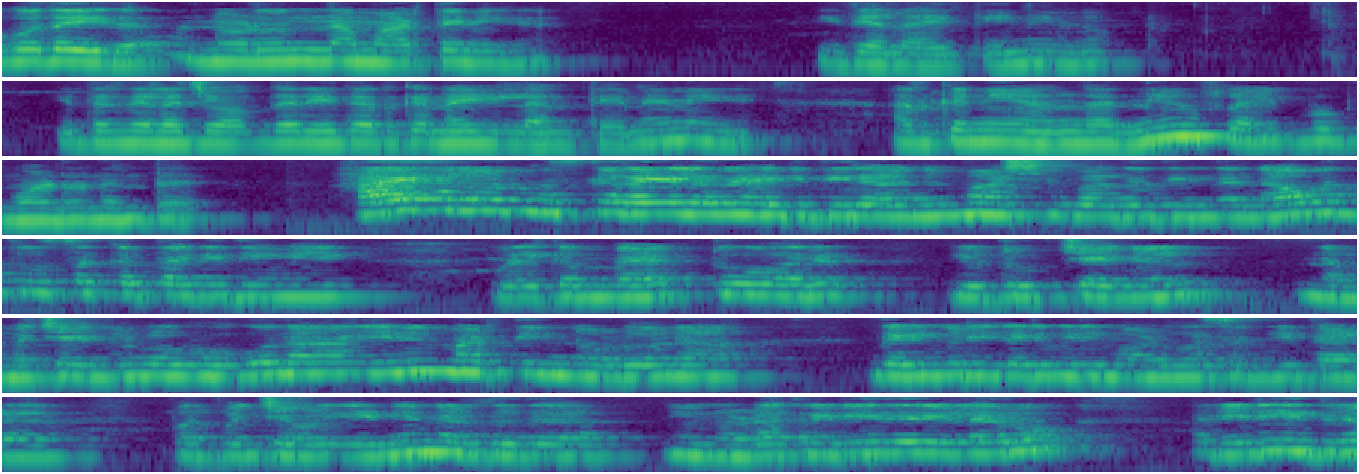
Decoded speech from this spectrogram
ಹೋಗೋದ ಈಗ. ನೋಡು, ನಾ ಮಾಡ್ತೇನೆ ಈಗ. ಇದೆಲ್ಲ ಐತಿ ನೀನು. ಇದ್ರದ್ದೆಲ್ಲ ಜವಾಬ್ದಾರಿ ಇದೆ ಅದಕ್ಕೆ ನಾ ಇಲ್ಲ ಅಂತೇನೆ ನೀ. ಅದಕ್ಕೆ ನೀ ಹಂಗ, ನೀವು ಫ್ಲೈಟ್ ಬುಕ್ ಮಾಡೋಣಂತ ಹಾಯ್ ಹಲೋ ನಮಸ್ಕಾರ. ಎಲ್ಲರೂ ಹೇಗಿದ್ದೀರಾ? ನಿಮ್ಮ ಆಶೀರ್ವಾದದಿಂದ ನಾವಂತೂ ಸಖತ್ತಾಗಿದ್ದೀವಿ. Welcome back to our YouTube channel ನಮ್ಮ ಚಾನೆಲ್ ಒಳಗೆ ಹೋಗೋಣ, ಏನೇನು ಮಾಡ್ತೀನಿ ನೋಡೋಣ. ಗಡಿಬಿಡಿ ಗಡಿಬಿಡಿ ಮಾಡುವ ಸಂಗೀತಾಳ. ಪ್ರಪಂಚ ಒಳಗೆ ಏನೇನು ನಡೆದದ, ನೀವು ನೋಡಕ್ಕೆ ರೆಡಿ ಇದೀರಿ ಎಲ್ಲರೂ? ರೆಡಿ ಇದ್ರ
